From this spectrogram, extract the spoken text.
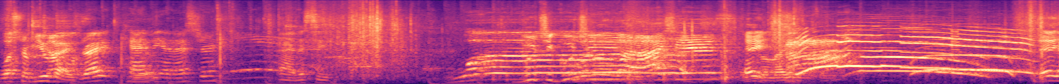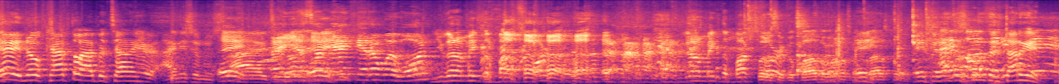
was from you guys, right? Candy and Esther. And let's see. Whoa! Gucci, Gucci. Hey, You don't like hey, ah! Hey, no cap though. I've been telling her I need some new Hey. slides. Hey, you know? hey. You gotta make the box fart. though. you gotta make the box Pero se fart. ocupaba para unos compras, pues. Hey, pero estas cosas del Target. Eh,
